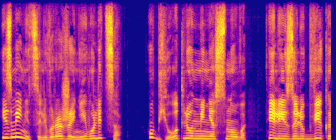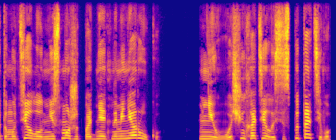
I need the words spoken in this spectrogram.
Изменится ли выражение его лица? Убьет ли он меня снова? Или из-за любви к этому телу он не сможет поднять на меня руку? Мне очень хотелось испытать его,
